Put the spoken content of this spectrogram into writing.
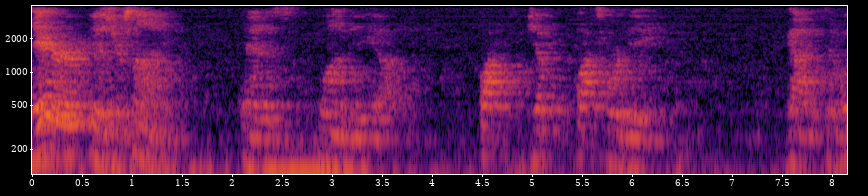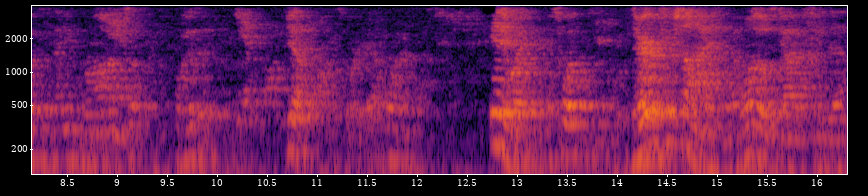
there is your sign. As one of the uh, Fox, Jeff Foxworthy guys said, what's his name? Ron, what is it? Yeah. Foxworthy, yeah, whatever. Anyway, that's what, there's your sign. One of those guys said that.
